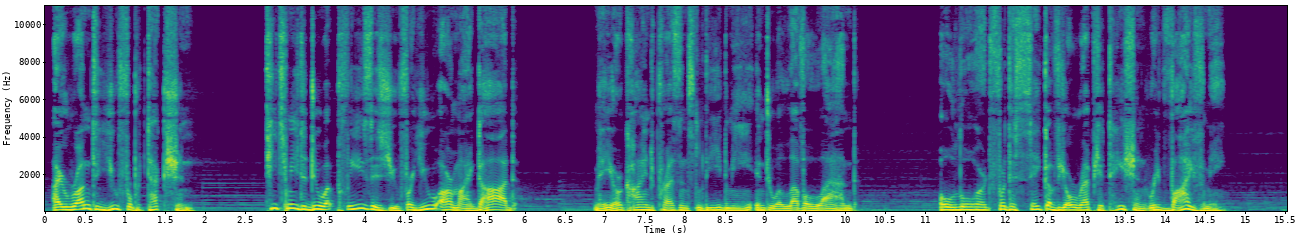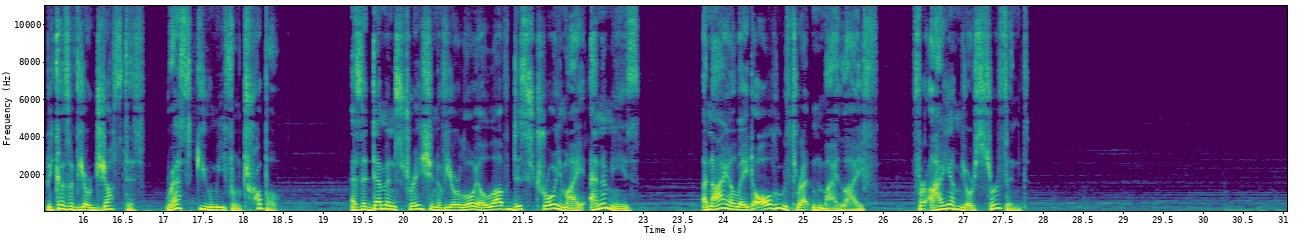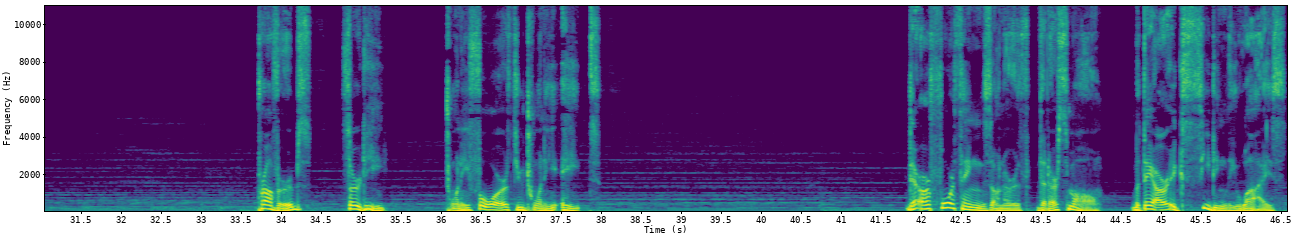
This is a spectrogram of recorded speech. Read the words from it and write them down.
I run to you for protection. Teach me to do what pleases you, for you are my God. May your kind presence lead me into a level land. O Lord, for the sake of your reputation, revive me. Because of your justice, Rescue me from trouble. As a demonstration of your loyal love, destroy my enemies. Annihilate all who threaten my life, for I am your servant. Proverbs 30, 24 through 28. There are four things on earth that are small, but they are exceedingly wise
